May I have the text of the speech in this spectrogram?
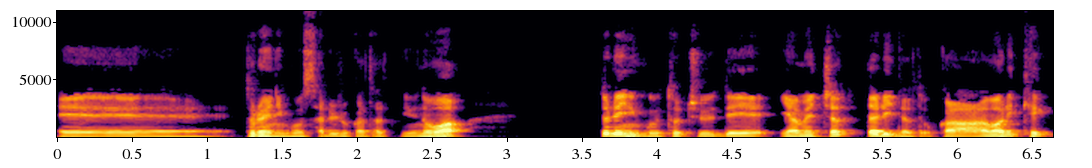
えー、トレーニングをされる方っていうのは、トレーニングを途中でやめちゃったりだとか、あまり結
